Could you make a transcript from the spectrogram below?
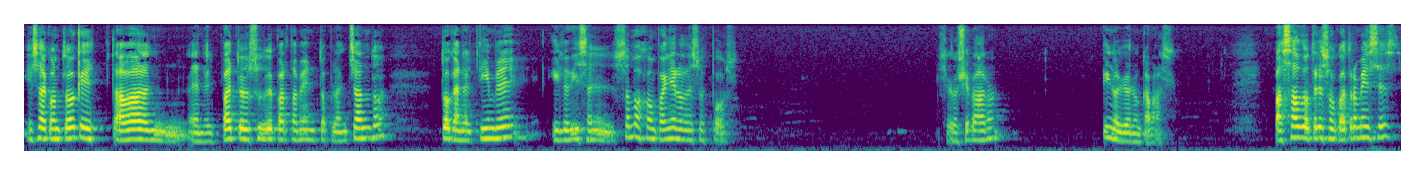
Ella contó que estaba en el patio de su departamento planchando, tocan el timbre y le dicen, somos compañeros de su esposo se lo llevaron y no vio nunca más. Pasado tres o cuatro meses,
